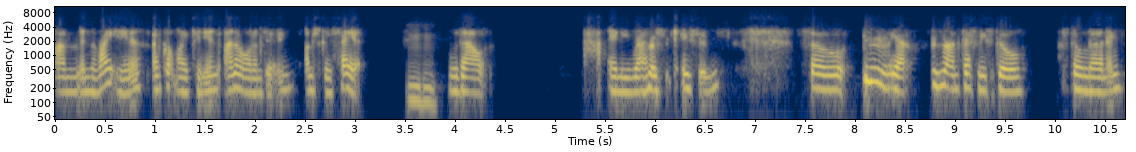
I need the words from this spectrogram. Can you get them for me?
I'm in the right here. I've got my opinion. I know what I'm doing. I'm just going to say it Mhm. without any ramifications. So yeah, I'm definitely still still learning.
